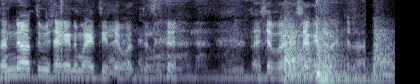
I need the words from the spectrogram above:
धन्यवाद तुम्ही सगळ्यांनी माहिती दिल्याबद्दल. तर अशा प्रकारे सगळे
